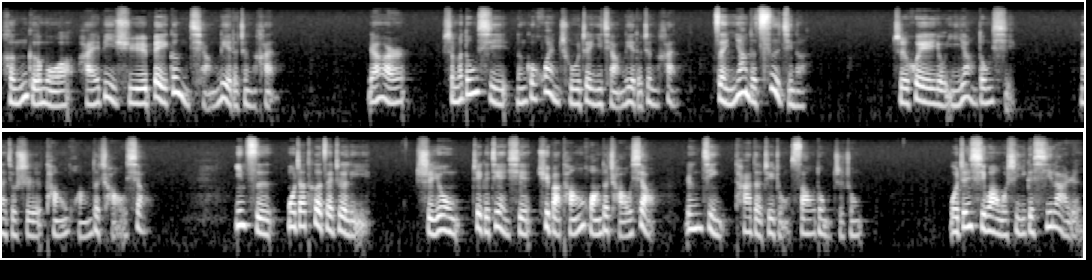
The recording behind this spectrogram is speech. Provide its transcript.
横膈膜还必须被更强烈的震撼。然而。什么东西能够唤出这一强烈的震撼？怎样的刺激呢？只会有一样东西，那就是唐皇的嘲笑。因此，莫扎特在这里使用这个间歇，去把唐皇的嘲笑扔进他的这种骚动之中。我真希望我是一个希腊人，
